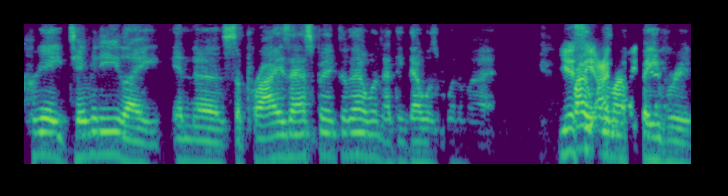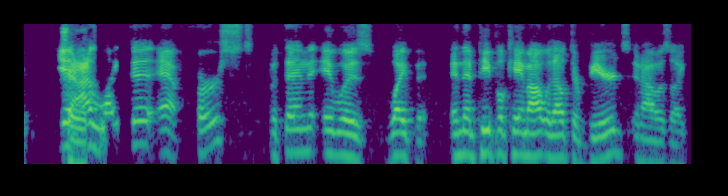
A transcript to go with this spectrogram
creativity, like and the surprise aspect of that one. I think that was one of my yeah, see, I my favorite. Yeah, trends. I liked it at first, but then it was wipe it, and then people came out without their beards, and I was like,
